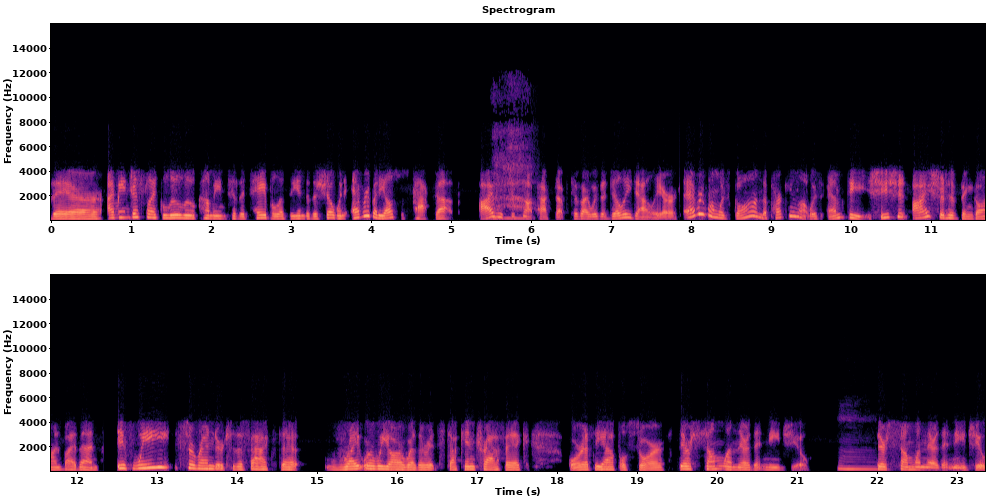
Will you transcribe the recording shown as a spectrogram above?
there. I mean, just like Lulu coming to the table at the end of the show when everybody else was packed up. I was just not packed up because I was a dilly dallyer. Everyone was gone. The parking lot was empty. She should I should have been gone by then. If we surrender to the fact that right where we are, whether it's stuck in traffic or at the Apple store, there's someone there that needs you. Mm. There's someone there that needs you.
